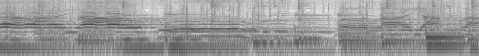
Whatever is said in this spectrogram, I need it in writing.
Sayangku melayanglah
